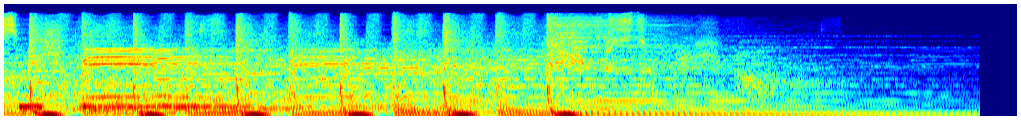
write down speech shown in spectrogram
lass mich wieder.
